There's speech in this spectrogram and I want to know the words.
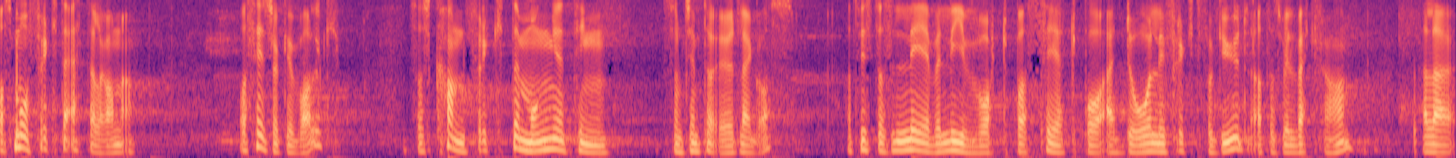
oss må frykte et eller annet. Vi har ikke noe valg. Så vi kan frykte mange ting som kommer til å ødelegge oss. At Hvis vi lever livet vårt basert på en dårlig frykt for Gud, at vi vil vekk fra ham, eller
